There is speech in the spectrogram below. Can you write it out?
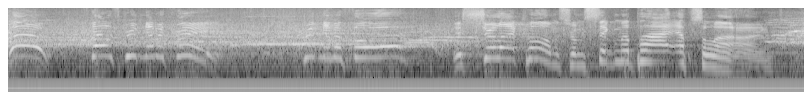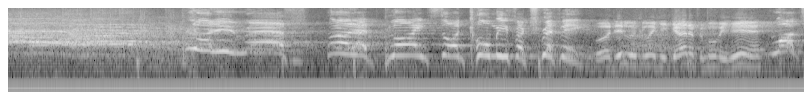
Whoa! That group number three. Group number four is Sherlock Holmes from Sigma Pi Epsilon. Bloody ref! Oh, that blind sod called me for tripping! Well, it did look like he got it from over here. What?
